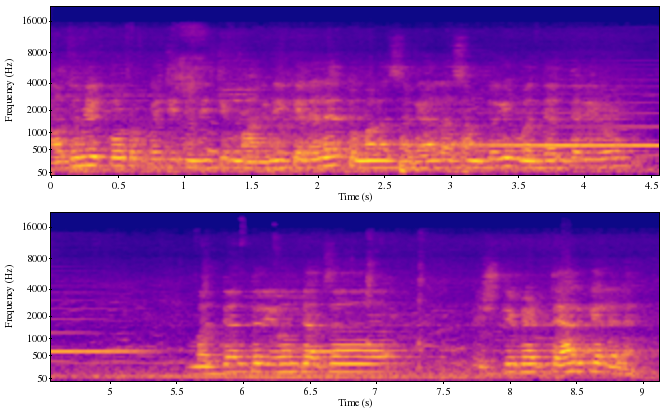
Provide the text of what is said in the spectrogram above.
अजून एक कोटी रुपयाची निधीची मागणी केलेली आहे. तुम्हाला सगळ्याला सांगतो की मध्यंतरी येऊन मध्यंतरी येऊन त्याचं एस्टिमेट तयार केलेलं आहे.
